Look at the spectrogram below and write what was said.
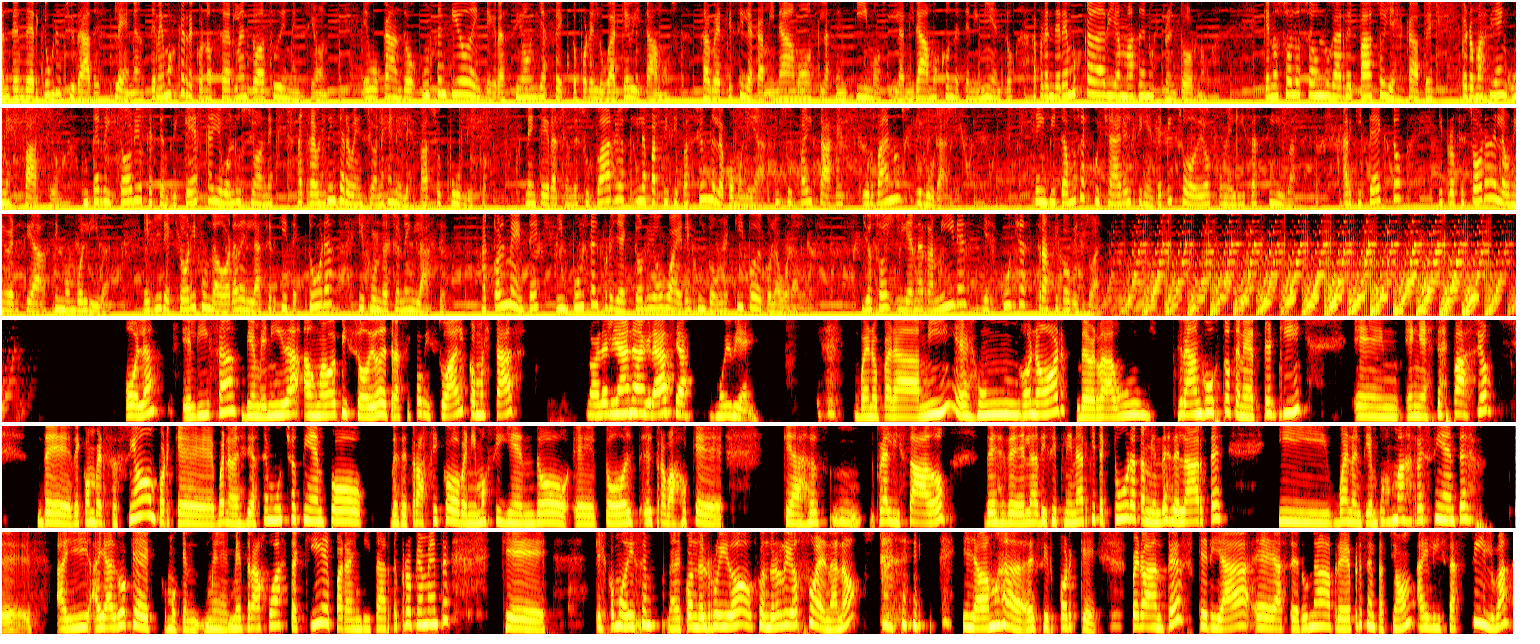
Para entender que una ciudad es plena, tenemos que reconocerla en toda su dimensión, evocando un sentido de integración y afecto por el lugar que habitamos. Saber que si la caminamos, la sentimos y la miramos con detenimiento, aprenderemos cada día más de nuestro entorno. Que no solo sea un lugar de paso y escape, pero más bien un espacio, un territorio que se enriquezca y evolucione a través de intervenciones en el espacio público, la integración de sus barrios y la participación de la comunidad en sus paisajes urbanos y rurales. Te invitamos a escuchar el siguiente episodio con Elisa Silva, arquitecto y profesora de la Universidad Simón Bolívar. Es directora y fundadora de Enlace Arquitectura y Fundación Enlace. Actualmente impulsa el proyecto Río Guaire junto a un equipo de colaboradores. Yo soy Ileana Ramírez y escuchas Tráfico Visual. Hola, Elisa, bienvenida a un nuevo episodio de Tráfico Visual. ¿Cómo estás? Hola, Eliana, gracias. Muy bien. Bueno, para mí es un honor, de verdad, un gran gusto tenerte aquí en, este espacio de, conversación, porque, bueno, desde hace mucho tiempo, desde Tráfico, venimos siguiendo eh, todo el, trabajo que, que has mm, realizado desde la disciplina arquitectura, también desde el arte. Y bueno, en tiempos más recientes, eh, hay, hay, algo que como que me, me, trajo hasta aquí para invitarte propiamente, que que es como dicen eh, cuando el ruido, cuando el río suena, ¿no? y ya vamos a decir por qué. Pero antes quería eh, hacer una breve presentación a Elisa Silva.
